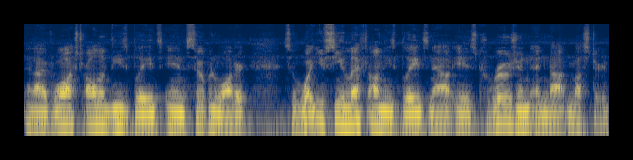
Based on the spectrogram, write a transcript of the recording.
and I've washed all of these blades in soap and water. So what you see left on these blades now is corrosion and not mustard.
